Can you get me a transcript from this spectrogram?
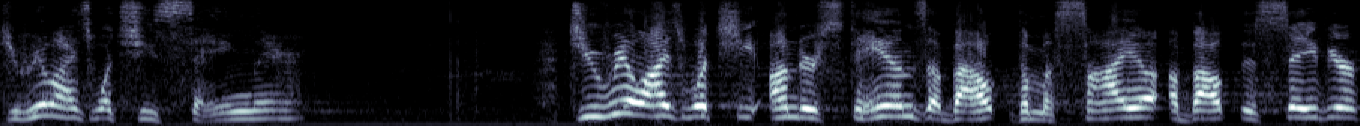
Do you realize what she's saying there? Do you realize what she understands about the Messiah, about this Savior,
